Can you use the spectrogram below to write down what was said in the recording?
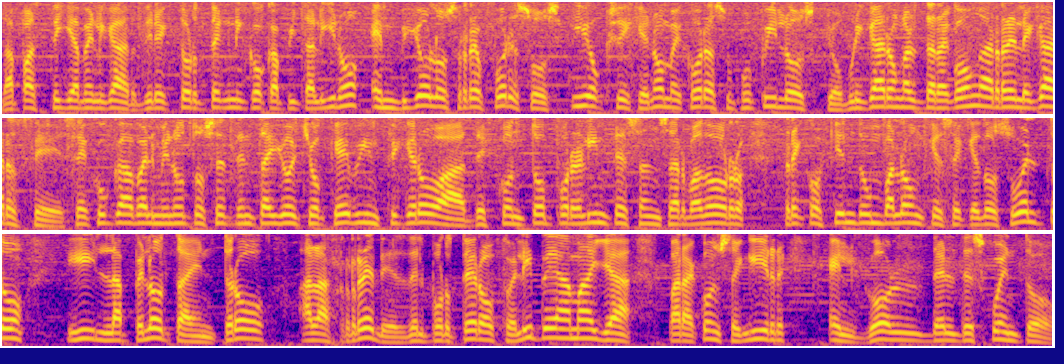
La Pastilla Melgar, director técnico capitalino, envió los refuerzos y oxigenó mejor a sus pupilos que obligaron al Dragón a relegarse. Se jugaba el minuto 78. Kevin Figueroa descontó por el Inte San Salvador recogiendo un balón que se quedó suelto y la pelota entró a las redes del portero Felipe Amaya para conseguir el gol del descuento.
